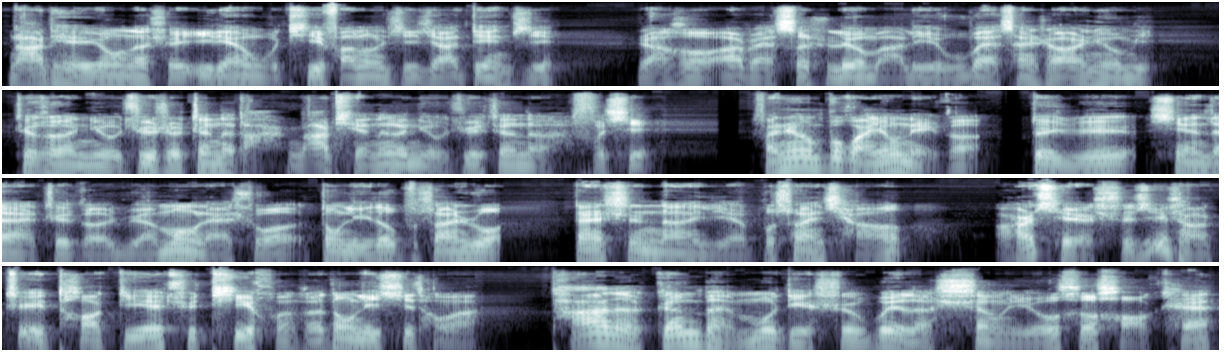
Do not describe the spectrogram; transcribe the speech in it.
拿铁用的是 1.5T 发动机加电机。然后二百四十六马力，五百三十二牛米，这个扭矩是真的大。拿铁那个扭矩真的服气。反正不管用哪个，对于现在这个圆梦来说，动力都不算弱，但是呢也不算强。而且实际上这套 DHT 混合动力系统啊，它的根本目的是为了省油和好开，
